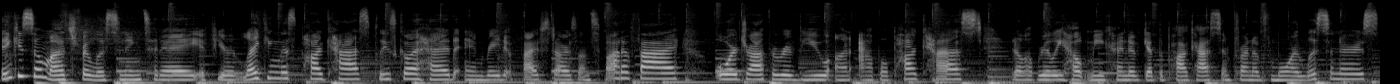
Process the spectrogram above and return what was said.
thank you so much for listening today. If you're liking this podcast, please go ahead and rate it five stars on Spotify or drop a review on Apple Podcast. It'll really help me kind of get the podcast in front of more listeners.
